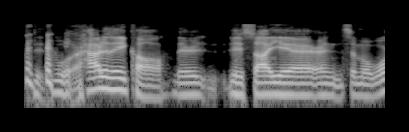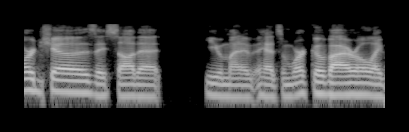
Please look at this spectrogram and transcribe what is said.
How do they call? They they saw you in some award shows. They saw that you might have had some work go viral. Like,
